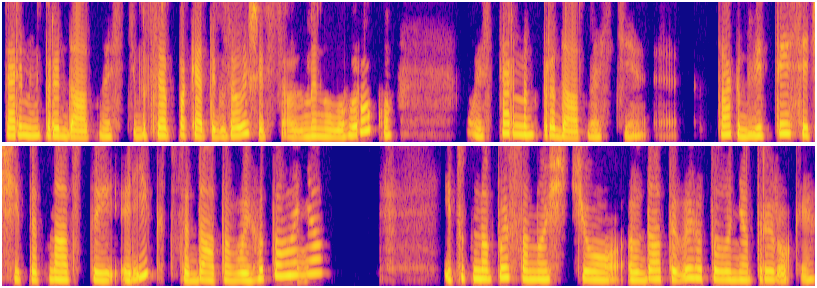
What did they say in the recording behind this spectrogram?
термін придатності, бо це пакетик залишився з минулого року. Ось термін придатності. Е, Так, 2015 рік це дата виготовлення. І тут написано, що з дати виготовлення 3 роки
